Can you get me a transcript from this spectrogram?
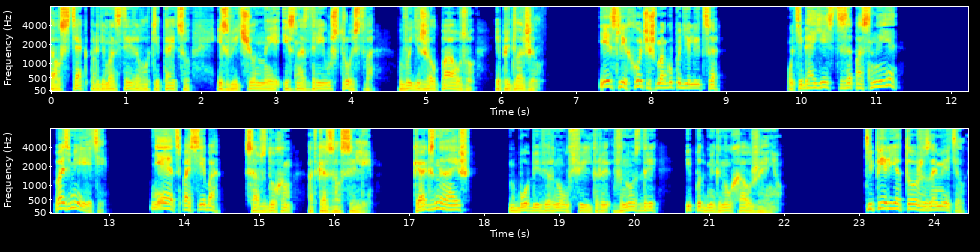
Толстяк продемонстрировал китайцу извлеченные из ноздрей устройства, выдержал паузу и предложил. «Если хочешь, могу поделиться». «У тебя есть запасные?» «Возьми эти». «Нет, спасибо», — со вздохом отказался Ли. «Как знаешь». Бобби вернул фильтры в ноздри и подмигнул Хауженю. «Теперь я тоже заметил,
